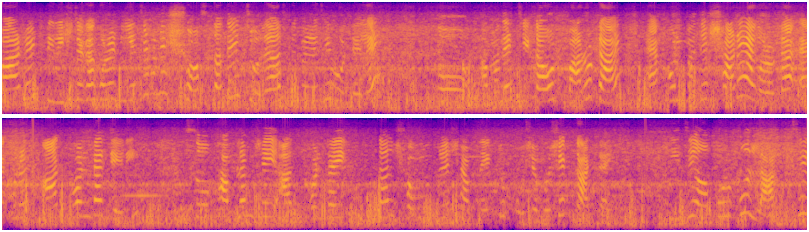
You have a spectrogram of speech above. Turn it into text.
পার হেড তিরিশ টাকা করে নিয়েছে মানে সস্তাতেই চলে আসতে পেরেছি হোটেলে তো আমাদের চেক আউট বারোটায় এখন বাজে সাড়ে এগারোটা এখন আধ ঘণ্টা দেরি তো ভাবলাম সেই আধ ঘন্টায় উত্তাল সমুদ্রের সামনে একটু বসে বসে কাটাই কী যে অপূর্ব লাগছে,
